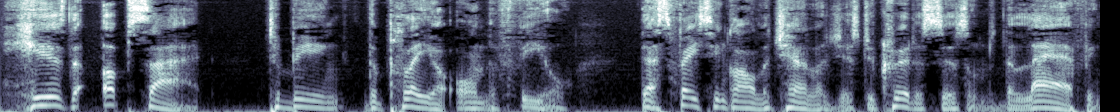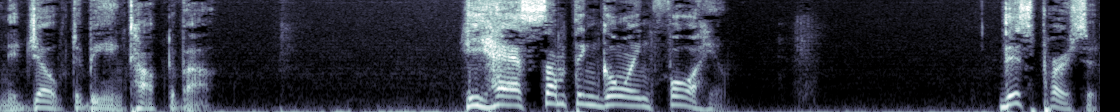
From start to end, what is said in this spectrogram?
here's the upside to being the player on the field that's facing all the challenges, the criticisms, the laughing, the joke, the being talked about. He has something going for him. This person,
